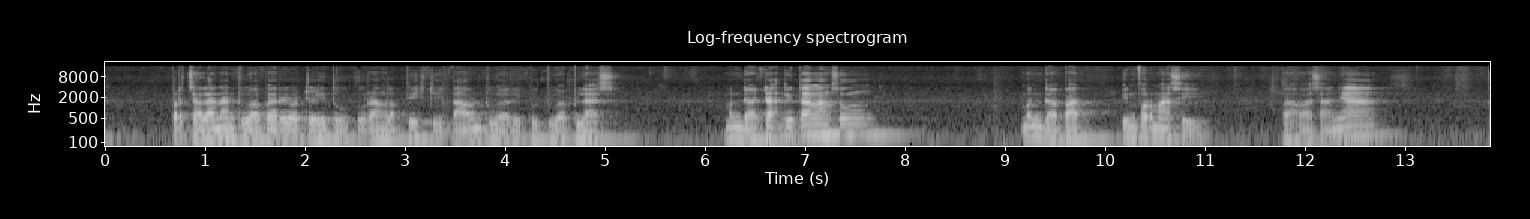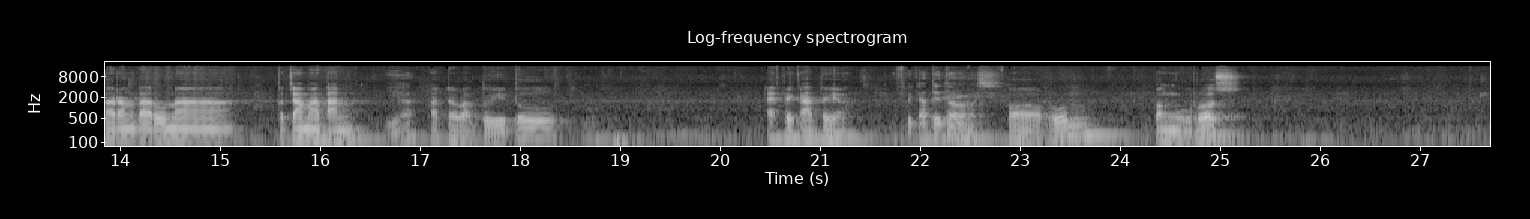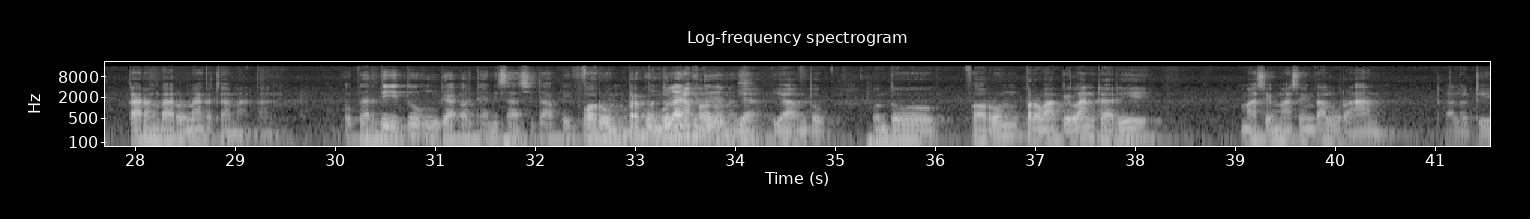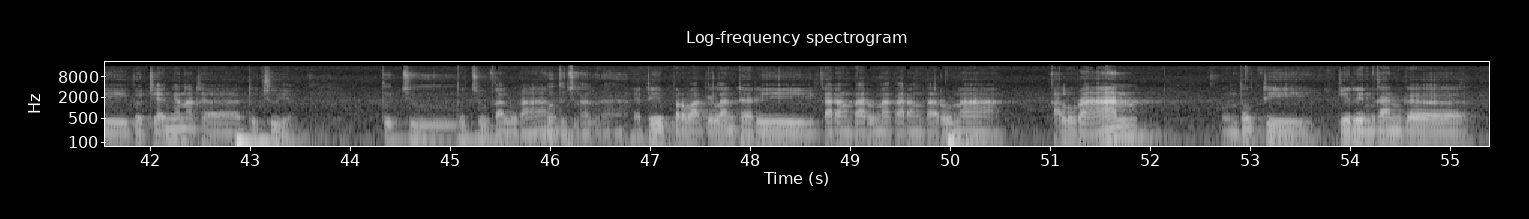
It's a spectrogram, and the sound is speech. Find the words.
perjalanan dua periode itu kurang lebih di tahun 2012 mendadak kita langsung mendapat informasi bahwasanya Karang Taruna Kecamatan ya pada waktu itu FPKT ya. FPKT itu apa mas? Forum Pengurus Karang Taruna Kecamatan. Oh berarti itu enggak organisasi tapi forum perkumpulan Bentuknya gitu ya forum. mas? Ya ya untuk untuk forum perwakilan dari masing-masing kalurahan. Kalau di Godian kan ada tujuh ya? Tujuh. Tujuh kalurahan. Oh tujuh kalurahan. Jadi perwakilan dari Karang Taruna Karang Taruna kalurahan untuk dikirimkan ke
